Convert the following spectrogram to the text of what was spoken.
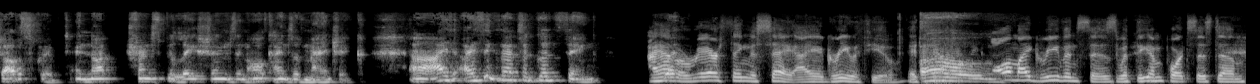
JavaScript and not transpilations and all kinds of magic. Uh, I, I think that's a good thing. I have but, a rare thing to say. I agree with you. It's oh. all my grievances with the import system,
